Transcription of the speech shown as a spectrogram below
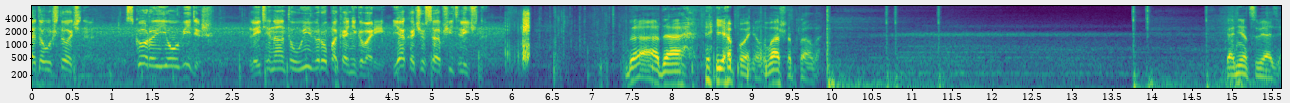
Это уж точно. Скоро ее увидишь. Лейтенанту Уиверу пока не говори. Я хочу сообщить лично. Да, да, я понял. Ваше право. Конец связи.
